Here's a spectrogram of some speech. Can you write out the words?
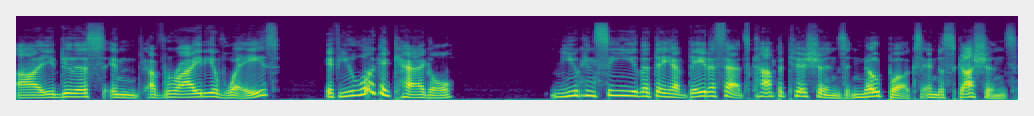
Uh, you do this in a variety of ways. If you look at Kaggle, you can see that they have data sets, competitions, notebooks, and discussions.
